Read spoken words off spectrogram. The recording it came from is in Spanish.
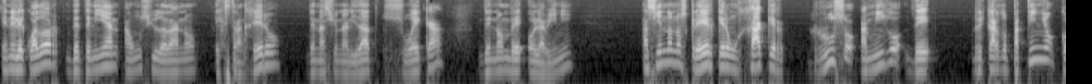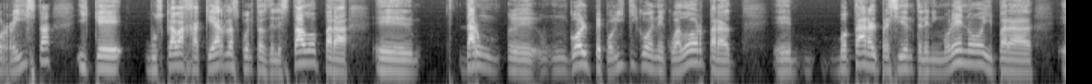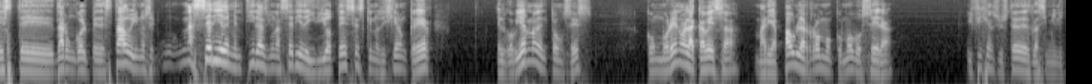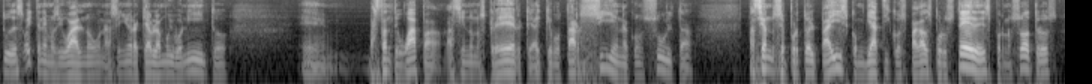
En el Ecuador detenían a un ciudadano extranjero de nacionalidad sueca de nombre Olavini, haciéndonos creer que era un hacker ruso amigo de Ricardo Patiño, correísta, y que buscaba hackear las cuentas del Estado para eh, dar un, eh, un, golpe político en Ecuador, para eh, votar al presidente Lenín Moreno y para este, dar un golpe de Estado y no sé, una serie de mentiras y una serie de idioteces que nos hicieron creer el gobierno de entonces, con Moreno a la cabeza, María Paula Romo como vocera, y fíjense ustedes las similitudes. Hoy tenemos igual, ¿no? Una señora que habla muy bonito, eh, bastante guapa, haciéndonos creer que hay que votar sí en la consulta, paseándose por todo el país con viáticos pagados por ustedes, por nosotros.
